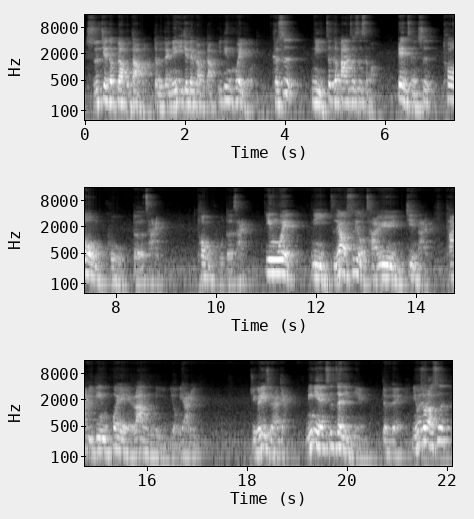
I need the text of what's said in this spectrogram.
十件都标不到嘛，对不对？连一件都标不到，一定会有。可是你这个八字是什么？变成是痛苦得财。痛苦得财，因为你只要是有财运进来，它一定会让你有压力。举个例子来讲，明年是壬寅年，对不对？你会说老师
